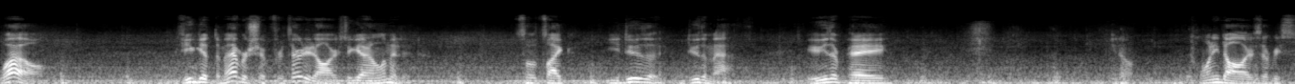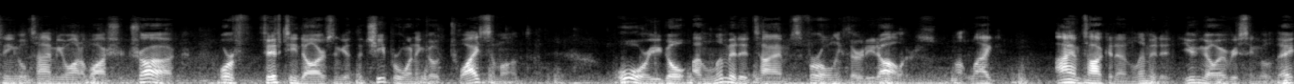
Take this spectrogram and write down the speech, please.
well if you get the membership for 30 dollars you get unlimited so it's like you do the do the math you either pay you know 20 dollars every single time you want to wash your truck or 15 dollars and get the cheaper one and go twice a month or you go unlimited times for only $30. Like, I am talking unlimited. You can go every single day.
